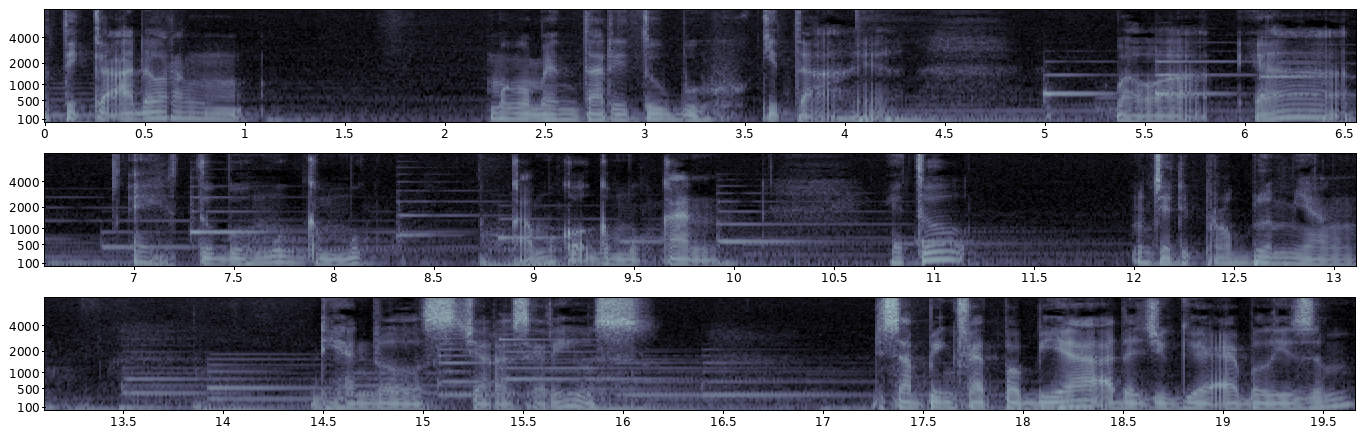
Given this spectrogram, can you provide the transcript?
ketika ada orang mengomentari tubuh kita ya bahwa ya eh tubuhmu gemuk kamu kok gemukan itu menjadi problem yang dihandle secara serius di samping fat phobia ada juga ableism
